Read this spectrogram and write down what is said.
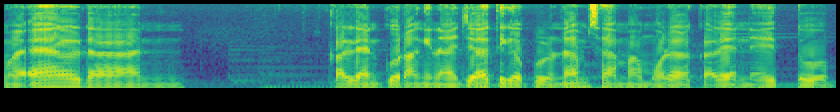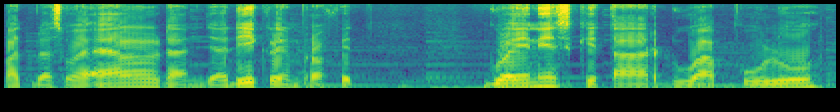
WL dan kalian kurangin aja 36 sama modal kalian yaitu 14 WL dan jadi clean profit. Gue ini sekitar 22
